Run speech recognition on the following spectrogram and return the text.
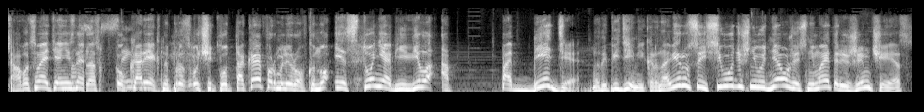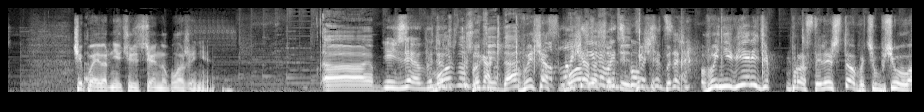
А вот смотрите, я не знаю, насколько корректно прозвучит вот такая формулировка, но Эстония объявила о победе над эпидемией коронавируса и с сегодняшнего дня уже снимает режим ЧС. ЧП, вернее, чрезвычайного положения. А, Нельзя, вы можно тут... шутить, да? Вы сейчас, вы сейчас шутить. Вы, вы не верите просто или что? Почему, почему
